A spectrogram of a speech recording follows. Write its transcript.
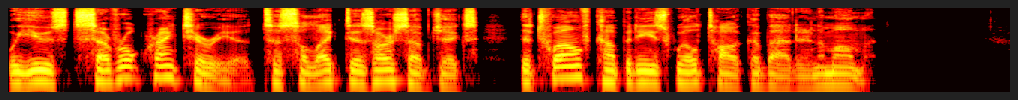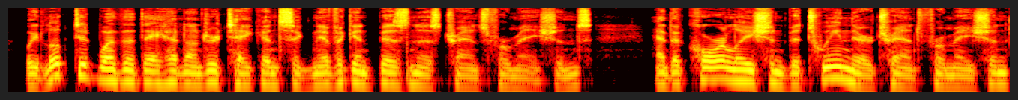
we used several criteria to select as our subjects the 12 companies we'll talk about in a moment. We looked at whether they had undertaken significant business transformations and the correlation between their transformation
